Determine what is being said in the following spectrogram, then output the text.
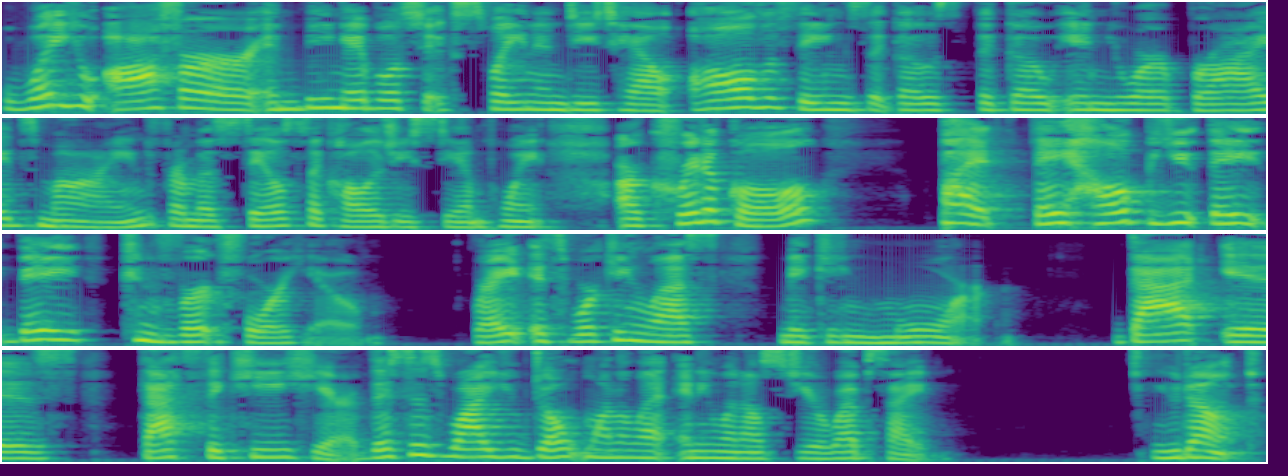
what you offer and being able to explain in detail all the things that goes that go in your bride's mind from a sales psychology standpoint are critical but they help you they they convert for you right it's working less making more that is that's the key here this is why you don't want to let anyone else do your website you don't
